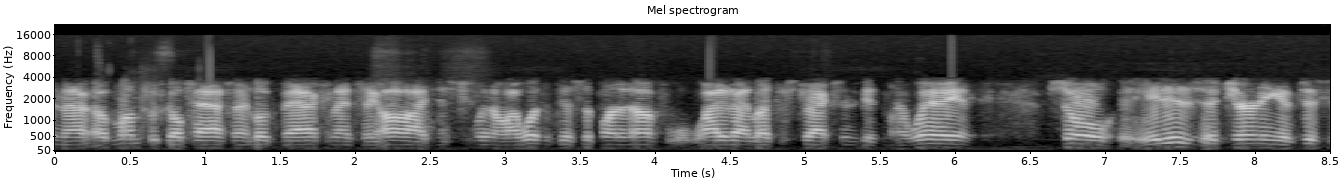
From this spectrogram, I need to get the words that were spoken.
and I, a month would go past, and I'd look back and I'd say, oh, I just, you know, I wasn't disciplined enough. Why did I let distractions get in my way? And so it is a journey of just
